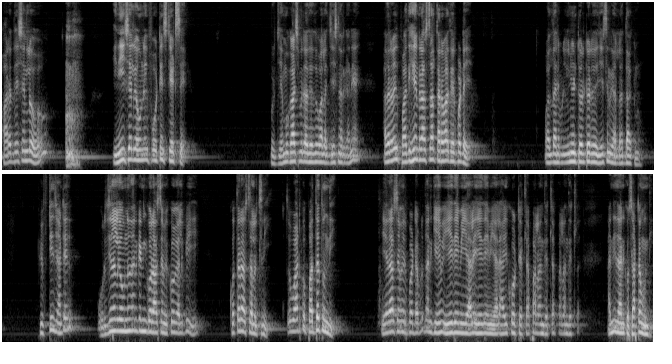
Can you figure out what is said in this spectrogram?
భారతదేశంలో ఇనీషియల్గా ఉన్నాయి ఫోర్టీన్ స్టేట్సే ఇప్పుడు జమ్మూ కాశ్మీర్ అదేదో వాళ్ళు చేసినారు కానీ అదర్వైజ్ పదిహేను రాష్ట్రాలు తర్వాత ఏర్పడ్డాయి. వాళ్ళు దాన్ని ఇప్పుడు యూనియన్ టెరిటరీ చేసిన కదా లద్దాఖ్ను ఫిఫ్టీన్ అంటే ఒరిజినల్గా ఉన్నదానికంటే ఇంకో రాష్ట్రం ఎక్కువ కలిపి కొత్త రాష్ట్రాలు వచ్చినాయి. సో వాటికి ఒక పద్ధతి ఉంది. ఏ రాష్ట్రం ఏర్పడ్డప్పుడు దానికి ఏమి ఏదేమి ఇవ్వాలి ఏదేమి ఇవ్వాలి హైకోర్టు ఎట్లా పలాంది ఎట్లా పలాంది ఎట్లా అన్నీ దానికి ఒక చట్టం ఉంది.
